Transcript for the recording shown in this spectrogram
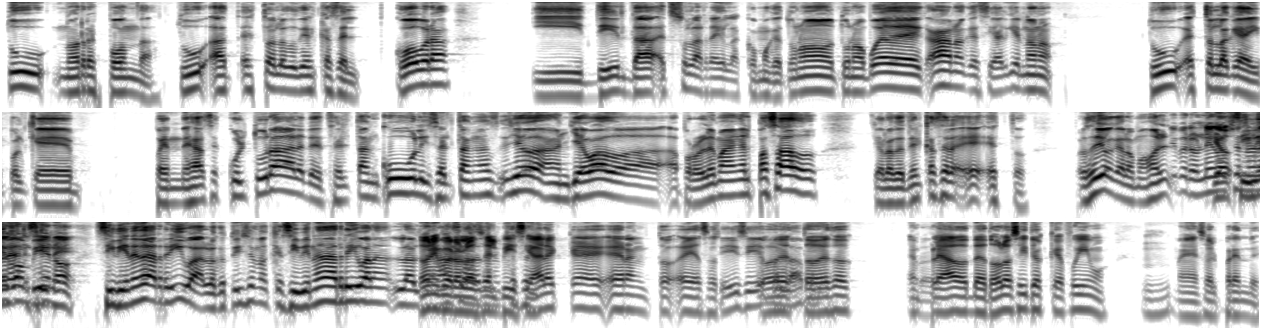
tú no respondas, tú haz esto es lo que tienes que hacer, cobra y di- da, estas son las reglas, como que tú no, tú no puedes, ah, no, que si alguien, no, no, tú esto es lo que hay, porque pendejas culturales de ser tan cool y ser tan así, han llevado a, a problemas en el pasado que lo que tienes que hacer es esto. Por eso digo que a lo mejor Sí, pero un yo- negocio si, no le viene, si, conviene. no, si viene de arriba, lo que estoy diciendo es que si viene de arriba la, la Tony, pero los que serviciales que eran to- esos, Sí, sí, todos, pero- esos empleados de todos los sitios que fuimos, me sorprende.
